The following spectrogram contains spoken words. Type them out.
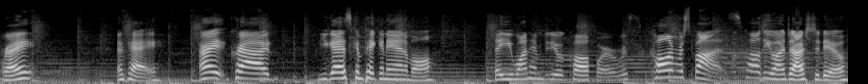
right? Okay. All right, crowd. You guys can pick an animal that you want him to do a call for. Call and response. What call do you want Josh to do?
